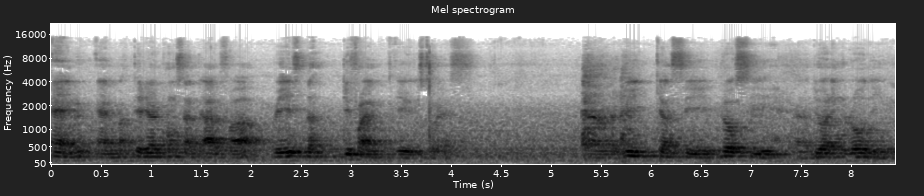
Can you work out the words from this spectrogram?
n and material constant alpha with the different yield stress, uh, we can see loci uh, during loading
